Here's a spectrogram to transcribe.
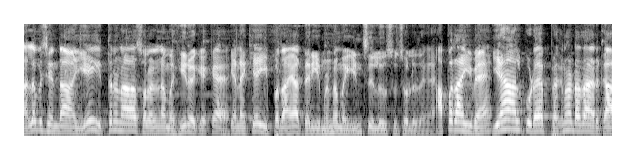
நல்ல விஷயம் தான். ஏன் இத்தனை நாளா சொல்லல நம்ம ஹீரோ கேட்க எனக்கே இப்பதாயா தெரியும்னு நம்ம இன்சு லூசு சொல்லுதுங்க. அப்பதான் இவன் ஏன் ஆள் கூட பிரெக்னண்டா தான் இருக்கா?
